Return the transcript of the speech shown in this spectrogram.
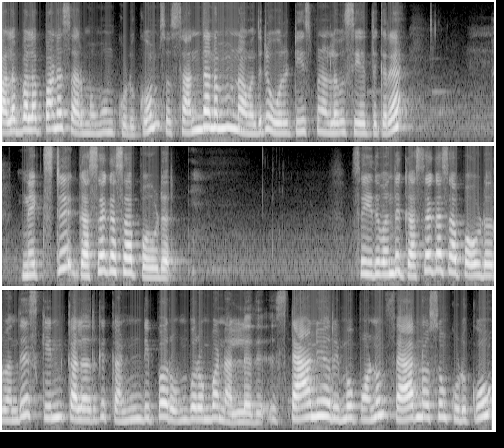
பளபளப்பான சருமமும் கொடுக்கும். ஸோ சந்தனமும் நான் வந்துட்டு ஒரு டீஸ்பூன் அளவு சேர்த்துக்கிறேன். நெக்ஸ்ட்டு கசகசா பவுடர் ஸோ இது வந்து கசகசா பவுடர் வந்து ஸ்கின் கலருக்கு கண்டிப்பாக ரொம்ப ரொம்ப நல்லது. ஸ்டானையும் ரிமூவ் பண்ணும் ஃபேர்னஸும் கொடுக்கும்.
